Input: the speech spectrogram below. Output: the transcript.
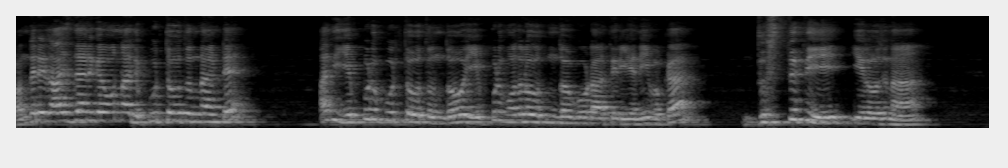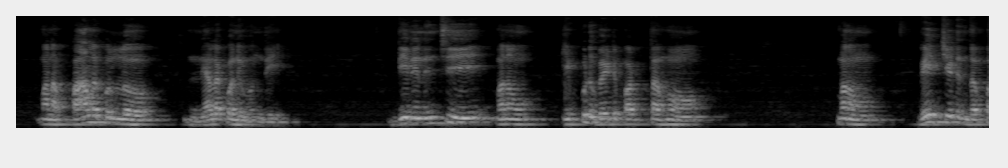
కొందరి రాజధానిగా ఉన్న అది పూర్తవుతుందా అంటే అది ఎప్పుడు పూర్తవుతుందో ఎప్పుడు మొదలవుతుందో కూడా తెలియని ఒక దుస్థితి ఈ రోజున మన పాలకుల్లో నెలకొని ఉంది. దీని నుంచి మనం ఎప్పుడు బయటపడతామో మనం వెయిట్ చేయడం తప్ప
